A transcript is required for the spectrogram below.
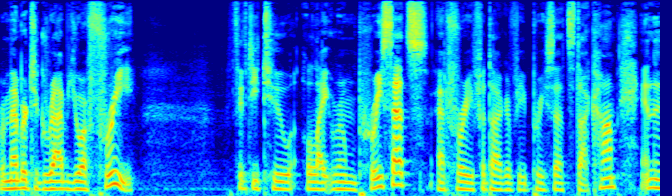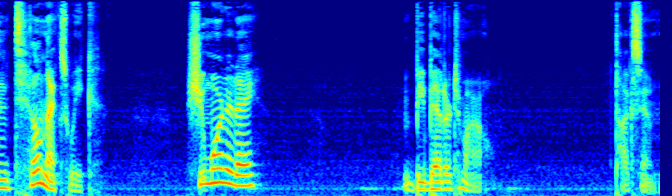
Remember to grab your free 52 Lightroom presets at freephotographypresets.com. And until next week, shoot more today, be better tomorrow. Talk soon.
